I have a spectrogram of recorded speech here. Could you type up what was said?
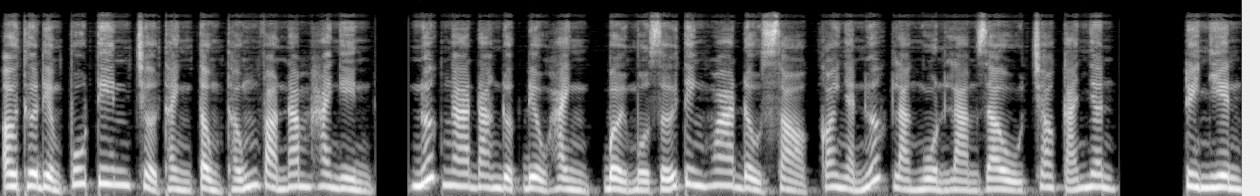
Ở thời điểm Putin trở thành tổng thống vào năm 2000, nước Nga đang được điều hành bởi một giới tinh hoa đầu sỏ coi nhà nước là nguồn làm giàu cho cá nhân. Tuy nhiên,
